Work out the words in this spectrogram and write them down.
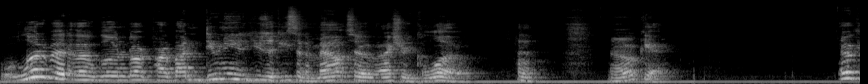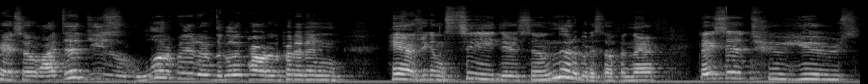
a little bit of glow in the dark part, but I do need to use a decent amount to actually glow. okay. Okay, so I did use a little bit of the glow powder to put it in here. As you can see, there's a little bit of stuff in there. They said to use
